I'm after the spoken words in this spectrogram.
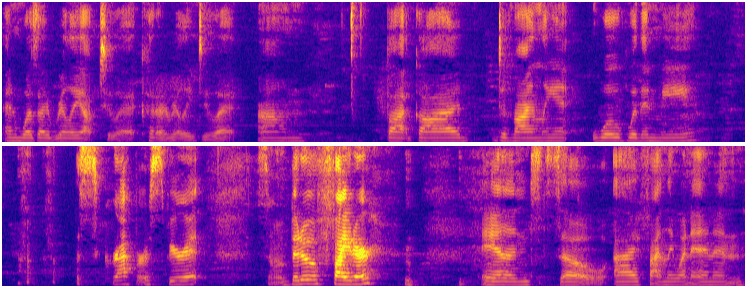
And was I really up to it? Could I really do it? Um, but God divinely wove within me a scrapper spirit. So I'm a bit of a fighter. And so I finally went in and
